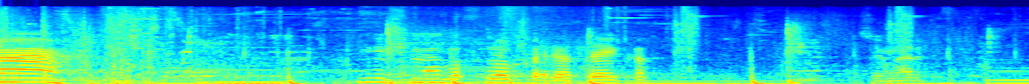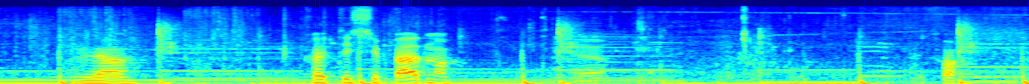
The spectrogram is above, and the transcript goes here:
Ne. Nisi mogel floperja teka. Si umrl? Ja. Kaj ti si pedno? Ja. Fuck.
